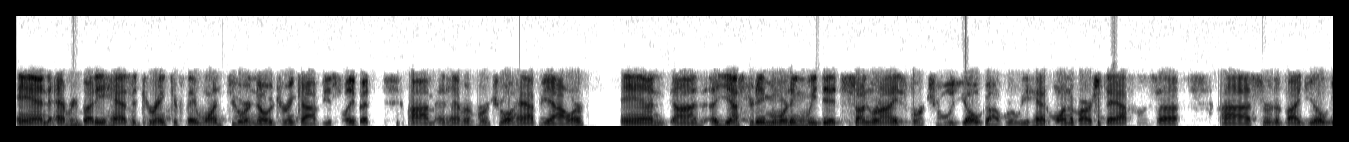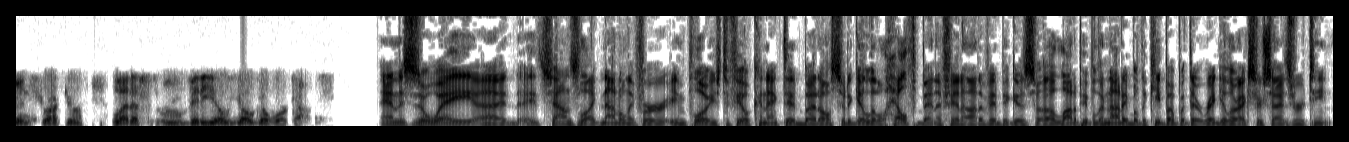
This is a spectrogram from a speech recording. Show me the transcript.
and everybody has a drink if they want to, or no drink, obviously, but um, and have a virtual happy hour. And uh, yesterday morning, we did sunrise virtual yoga, where we had one of our staff who's a, a certified yoga instructor led us through video yoga workouts. And this is a way, uh, it sounds like not only for employees to feel connected, but also to get a little health benefit out of it because a lot of people are not able to keep up with their regular exercise routine.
